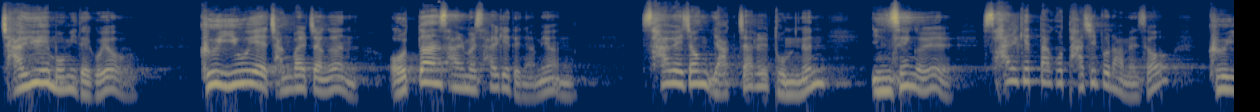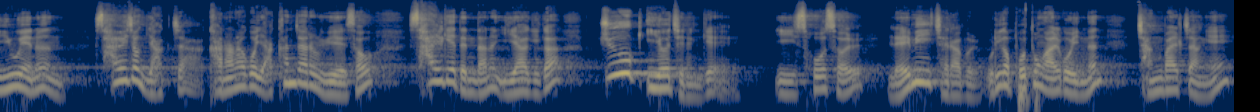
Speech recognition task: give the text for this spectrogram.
자유의 몸이 되고요. 그 이후에 장발장은 어떠한 삶을 살게 되냐면 사회적 약자를 돕는 인생을 살겠다고 다짐을 하면서 그 이후에는 사회적 약자, 가난하고 약한 자를 위해서 살게 된다는 이야기가 쭉 이어지는 게 이 소설 레미 제라블 우리가 보통 알고 있는 장발장의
